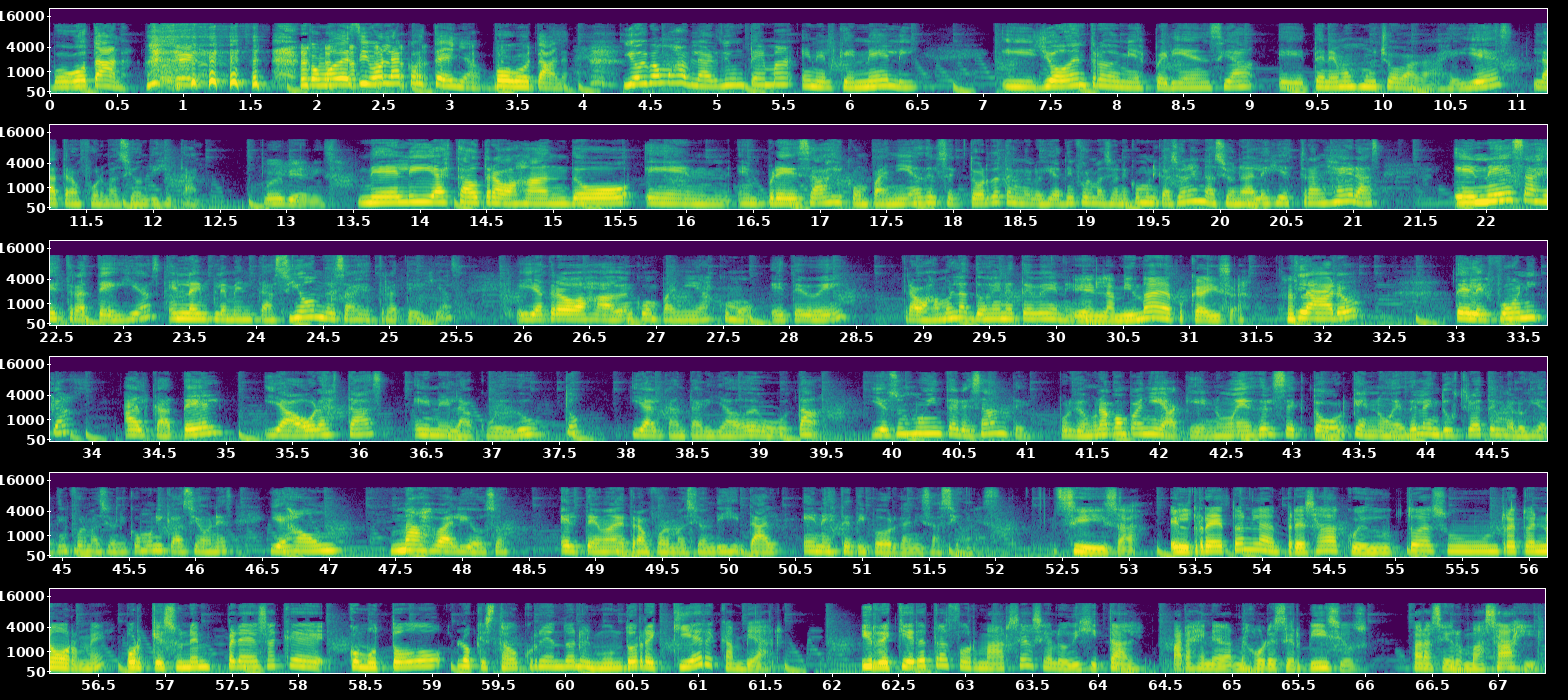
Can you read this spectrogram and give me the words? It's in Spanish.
bogotana. como decimos las costeñas, bogotana. Y hoy vamos a hablar de un tema en el que Nelly y yo dentro de mi experiencia eh, tenemos mucho bagaje y es la transformación digital. Muy bien, Isa. Nelly ha estado trabajando en empresas y compañías del sector de tecnologías de información y comunicaciones nacionales y extranjeras. En esas estrategias, en la implementación de esas estrategias, ella ha trabajado en compañías como ETV, trabajamos las dos en ETV. Y en la misma época, Isa. Claro, Telefónica, Alcatel y ahora estás en el acueducto y alcantarillado de Bogotá. Y eso es muy interesante, porque es una compañía que no es del sector, que no es de la industria de tecnologías de información y comunicaciones, y es aún más valioso el tema de transformación digital en este tipo de organizaciones. Sí, Isa. El reto en la empresa de acueducto es un reto enorme porque es una empresa que, como todo lo que está ocurriendo en el mundo, requiere cambiar y requiere transformarse hacia lo digital para generar mejores servicios, para ser más ágil.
